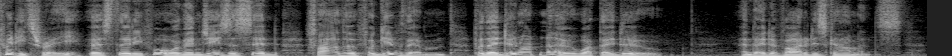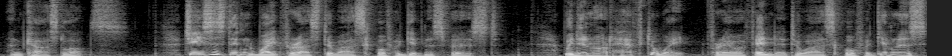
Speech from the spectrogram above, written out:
23, verse 34 Then Jesus said, Father, forgive them, for they do not know what they do. And they divided his garments and cast lots. Jesus didn't wait for us to ask for forgiveness first. We do not have to wait for our offender to ask for forgiveness.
